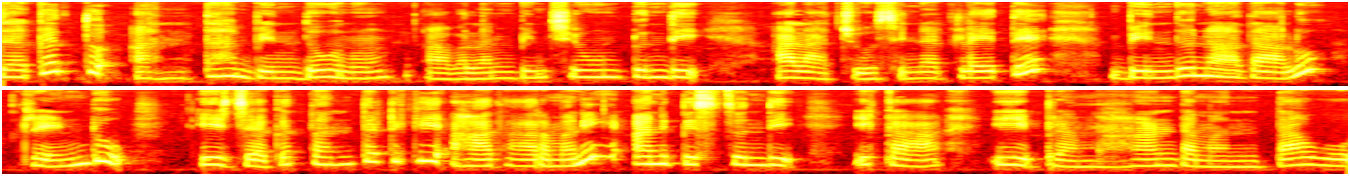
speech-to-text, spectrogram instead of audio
జగత్తు అంతా బిందువును అవలంబించి ఉంటుంది. అలా చూసినట్లయితే బిందునాదాలు రెండు ఈ జగత్తంతటికీ ఆధారమని అనిపిస్తుంది. ఇక ఈ బ్రహ్మాండమంతా ఓ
